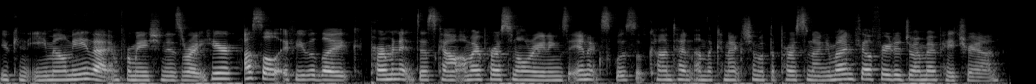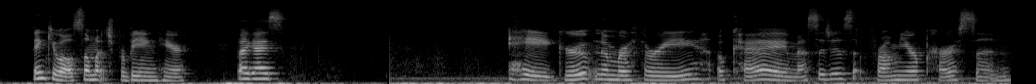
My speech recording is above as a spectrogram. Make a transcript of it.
You can email me, that information is right here. Also, if you would like permanent discount on my personal readings and exclusive content on the connection with the person on your mind, feel free to join my Patreon. Thank you all so much for being here. Bye, guys. Hey, group number three. Okay, messages from your person.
